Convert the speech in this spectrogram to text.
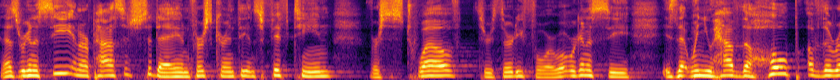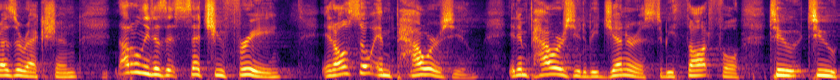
And as we're going to see in our passage today in 1 Corinthians 15, verses 12 through 34, what we're going to see is that when you have the hope of the resurrection, not only does it set you free, it also empowers you. It empowers you to be generous, to be thoughtful, to, to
